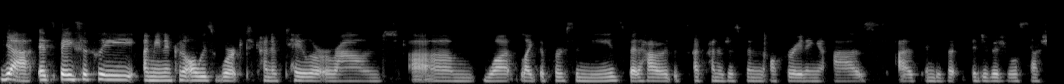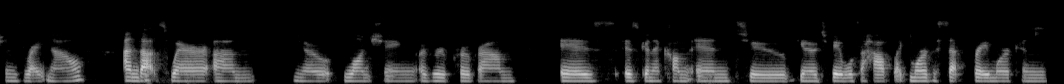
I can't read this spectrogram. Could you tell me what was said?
Yeah, it's basically. I mean, it can always work to kind of tailor around um, what like the person needs, but how it's, I've kind of just been operating as as indiv- individual sessions right now, and that's where um, you know launching a group program is is going to come in to you know to be able to have like more of a set framework and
